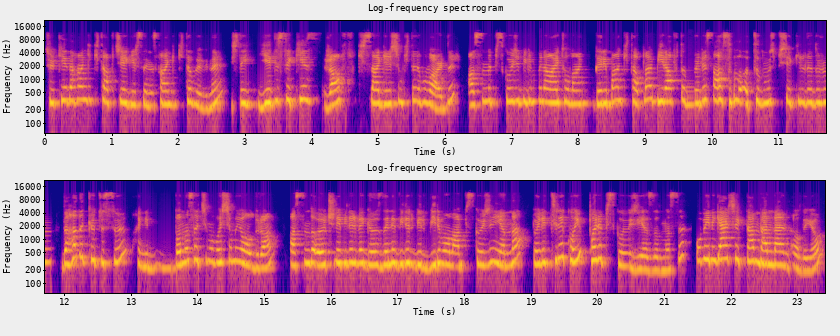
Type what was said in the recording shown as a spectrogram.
Türkiye'de hangi kitapçıya girseniz, hangi kitap evine işte 7-8 raf kişisel gelişim kitabı vardır. Aslında psikoloji bilimine ait olan gariban kitaplar bir hafta böyle sağ sola atılmış bir şekilde durur. Daha da kötüsü hani bana saçımı başımı yolduran aslında ölçülebilir ve gözlenebilir bir birim olan psikolojinin yanına böyle tire koyup para psikoloji yazılması. O beni gerçekten benden alıyor.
